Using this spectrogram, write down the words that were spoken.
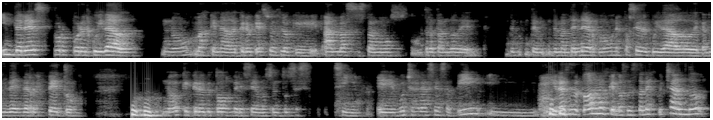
interés por, por el cuidado ¿no? Más que nada, creo que eso es lo que ambas estamos tratando de, de, de mantener, ¿no? Un espacio de cuidado, de calidez, de respeto, ¿no? Que creo que todos merecemos. Entonces, sí, eh, muchas gracias a ti y, y, gracias a todos los que nos están escuchando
